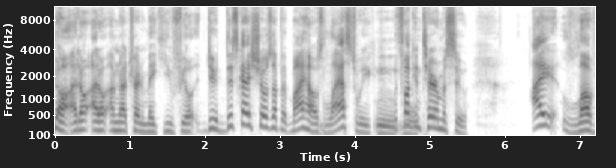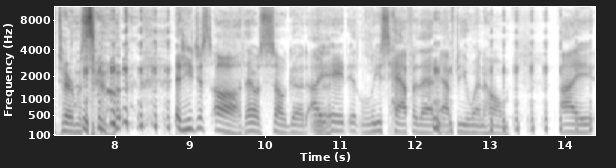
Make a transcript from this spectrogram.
no, I don't. I don't. I'm not trying to make you feel, dude. This guy shows up at my house last week Mm, with fucking tiramisu. I love tiramisu, and he just oh, that was so good. I ate at least half of that after you went home. I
